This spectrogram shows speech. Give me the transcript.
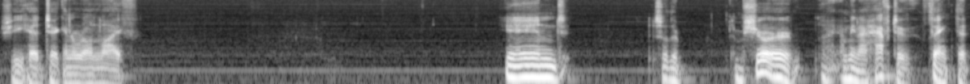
She had taken her own life. And so I'm sure, I mean, I have to think that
